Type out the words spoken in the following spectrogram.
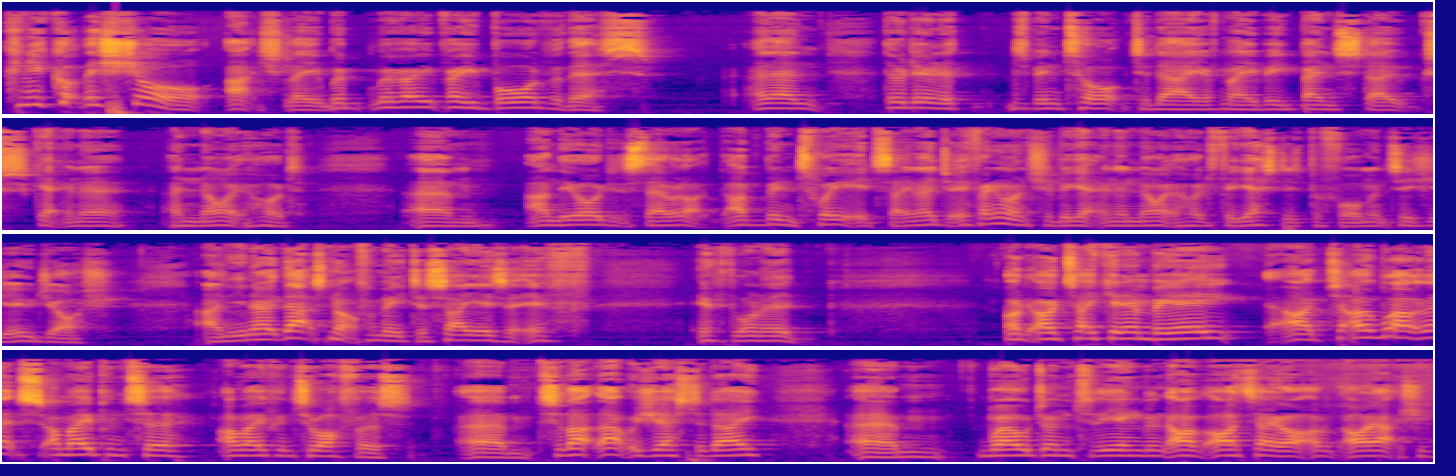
can you cut this short? Actually, we're we're very very bored with this." And then they were doing a. There's been talk today of maybe Ben Stokes getting a, a knighthood. Um, and the audience there were like, I've been tweeted saying, if anyone should be getting a knighthood for yesterday's performance, it's you, Josh. And you know that's not for me to say, is it? If if they want to, I'd, I'd take an MBE. I'd, oh, well, let's. I'm open to. I'm open to offers. Um, so that that was yesterday. Um, well done to the England. I, I tell you, I, I, actually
